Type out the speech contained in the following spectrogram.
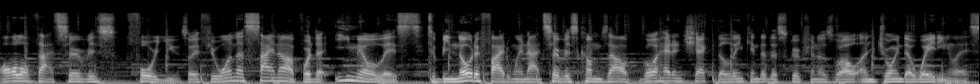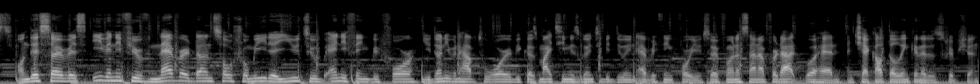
all of that service for you. So if you want to sign up for the email list to be notified when that service comes out, go ahead and check the link in the description as well and join the waiting list. On this service, even if you've never done social media, YouTube, anything before, you don't even have to worry because my team is going to be doing everything for you. So if you want to sign up for that, go ahead and check out the link in the description.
